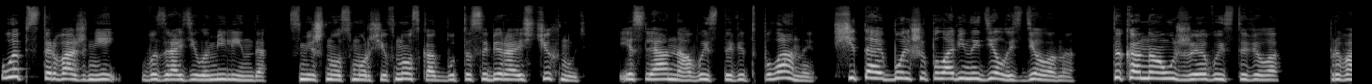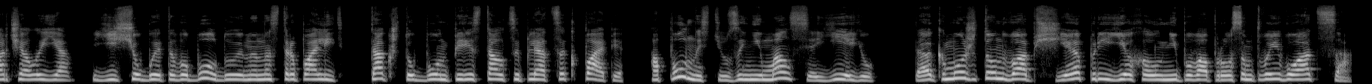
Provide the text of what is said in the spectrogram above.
«Уэбстер важней», — возразила Мелинда, смешно сморщив нос, как будто собираясь чихнуть. «Если она выставит планы, считай, больше половины дела сделано». «Так она уже выставила», — проворчала я. «Еще бы этого Болдуина настропалить, так, чтобы он перестал цепляться к папе, а полностью занимался ею. Так, может, он вообще приехал не по вопросам твоего отца?»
